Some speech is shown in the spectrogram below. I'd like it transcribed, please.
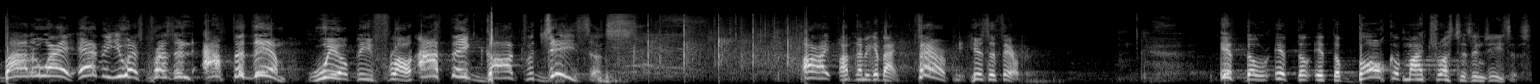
By the way, every U.S. president after them will be flawed. I thank God for Jesus. All right, uh, let me get back. Therapy. Here's the therapy. If the, if the, if the bulk of my trust is in Jesus,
